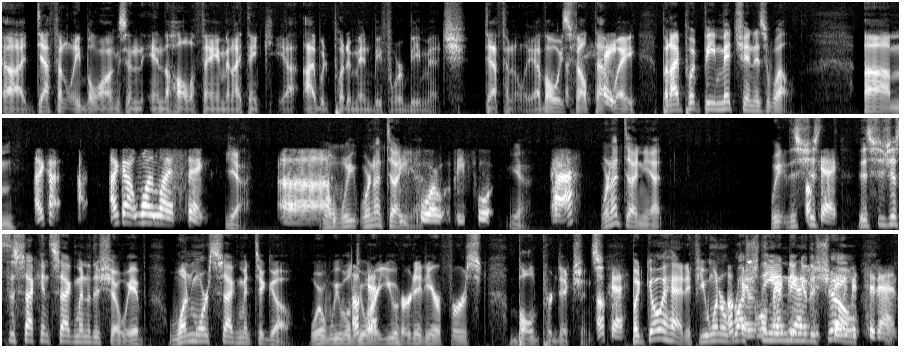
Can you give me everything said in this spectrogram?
uh, definitely belongs in, in the Hall of Fame, and I think uh, I would put him in before B. Mitch. Definitely. I've always felt that way, but I put B. Mitch in as well. Um, I got I got one last thing. yeah. Uh, well, we, we're not done yet. before before Yeah. huh? We're not done yet. We this is just Okay. this is just the second segment of the show. We have one more segment to go where we will do Okay. our you heard it here first bold predictions. Okay. But go ahead. If you want to Okay, rush well, the ending I of the show, save it to then.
